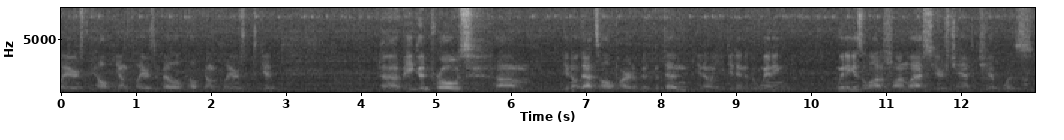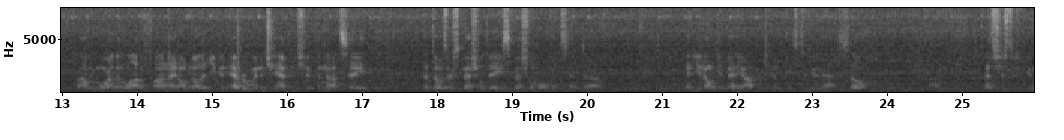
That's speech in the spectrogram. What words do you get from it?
players, to help young players develop, help young players to get uh, be good pros. Um, you know, that's all part of it. But then, you know, you get into the winning. Winning is a lot of fun. Last year's championship was probably more than a lot of fun. I don't know that you can ever win a championship and not say that those are special days, special moments, and um, and you don't get many opportunities to do that. So that's just a few.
